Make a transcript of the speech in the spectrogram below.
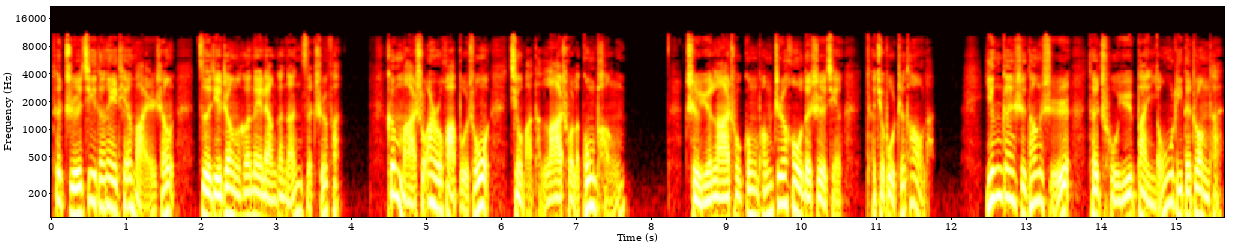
他只记得那天晚上自己正和那两个男子吃饭，可马叔二话不说就把他拉出了工棚。至于拉出工棚之后的事情，他就不知道了。应该是当时他处于半游离的状态。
